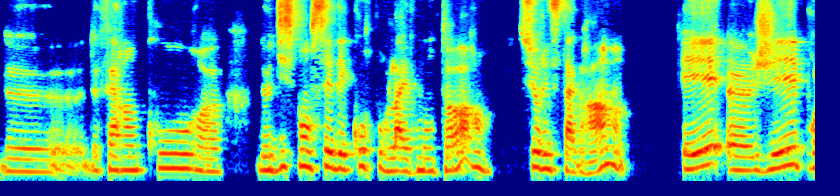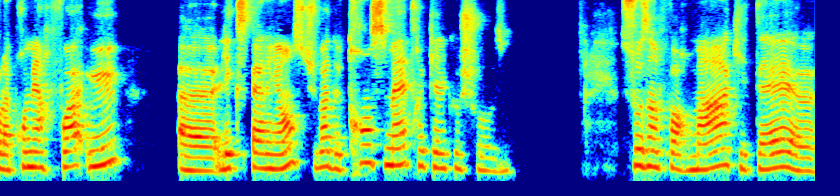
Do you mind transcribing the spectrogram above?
de, faire un cours, de dispenser des cours pour Live Mentor sur Instagram. Et euh, j'ai pour la première fois eu euh, l'expérience, tu vois, de transmettre quelque chose sous un format qui était,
